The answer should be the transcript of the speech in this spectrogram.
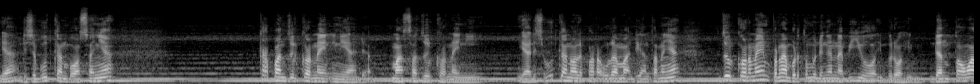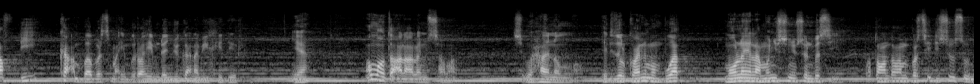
ya disebutkan bahwasanya kapan Zulkarnain ini ada? Masa Zulkarnain ini ya disebutkan oleh para ulama di antaranya Zulkarnain pernah bertemu dengan Nabi Ibrahim dan tawaf di Ka'bah bersama Ibrahim dan juga Nabi Khidir. Ya. Allah taala alam. Subhanallah. Jadi Zulkarnain membuat mulailah menyusun-nyusun besi, potongan-potongan besi disusun.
